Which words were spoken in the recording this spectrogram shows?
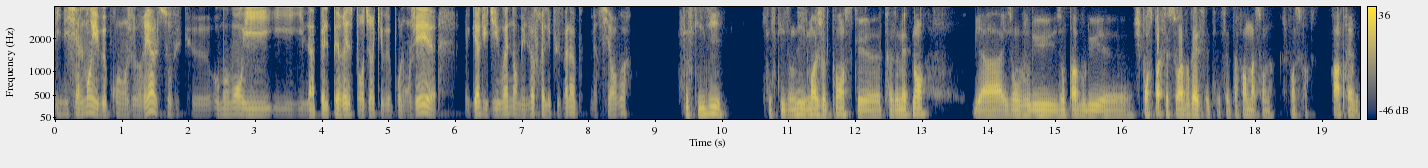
initialement, il veut prolonger au Real, sauf qu'au moment où il, il, appelle Pérez pour dire qu'il veut prolonger, le gars lui dit Ouais, non, mais l'offre, elle est plus valable. Merci, au revoir. C'est ce qu'il dit. C'est ce qu'ils ont dit. Moi, je pense que, très honnêtement, ils ont voulu, ils n'ont pas voulu. Euh, je pense pas que ce soit vrai cette, cette information-là. Je pense pas. après, bon,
